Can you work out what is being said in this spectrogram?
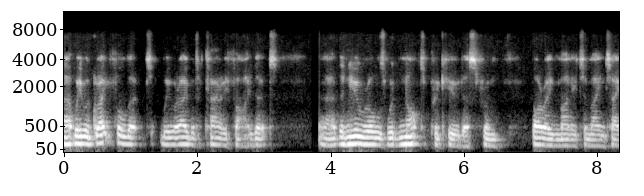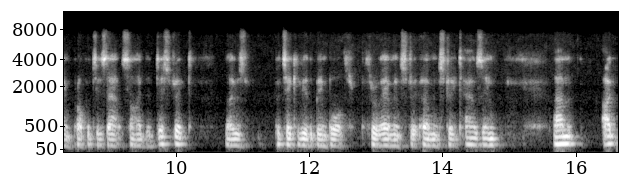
Uh, we were grateful that we were able to clarify that uh, the new rules would not preclude us from borrowing money to maintain properties outside the district, those particularly that have been bought through Ermine Street, Street housing. Um, I'd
